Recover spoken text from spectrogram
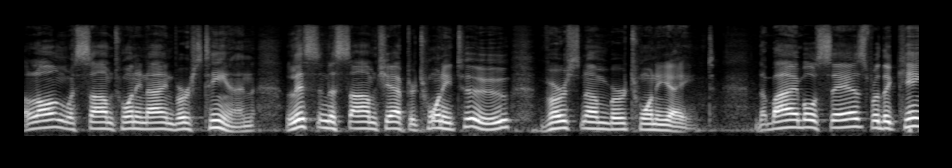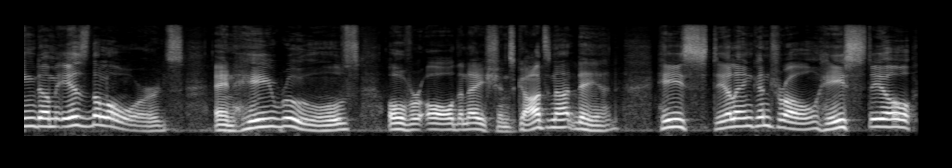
Along with Psalm 29 verse 10, listen to Psalm chapter 22 verse number 28. The Bible says, For the kingdom is the Lord's, and He rules over all the nations. God's not dead. He's still in control. He's still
